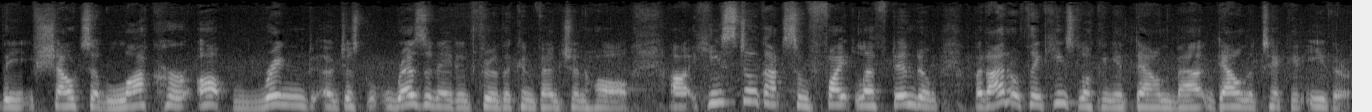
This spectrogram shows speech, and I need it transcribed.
the shouts of lock her up ringed, uh, just resonated through the convention hall. Uh, he's still got some fight left in him, but I don't think he's looking at down the, down the ticket either.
